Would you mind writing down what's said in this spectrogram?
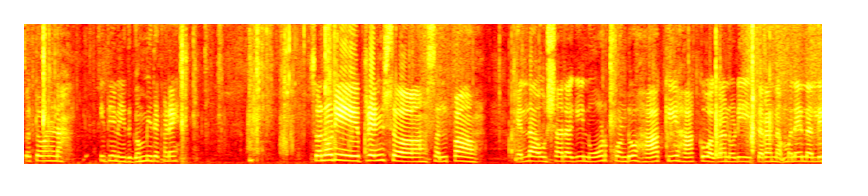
ಸೊ, ತಗೊಳ್ಳೋಣ. ಇದೇನು, ಇದು ಗಮ್ಮಿದೆ ಕಣೆ. ಸೊ, ನೋಡಿ, ಫ್ರೆಂಡ್ಸ್, ಸ್ವಲ್ಪ ಎಲ್ಲ ಹುಷಾರಾಗಿ ನೋಡಿಕೊಂಡು ಹಾಕಿ ಹಾಕುವಾಗ ನೋಡಿ ಈ ಥರ ನಮ್ಮ ಮನೆಯಲ್ಲಿ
